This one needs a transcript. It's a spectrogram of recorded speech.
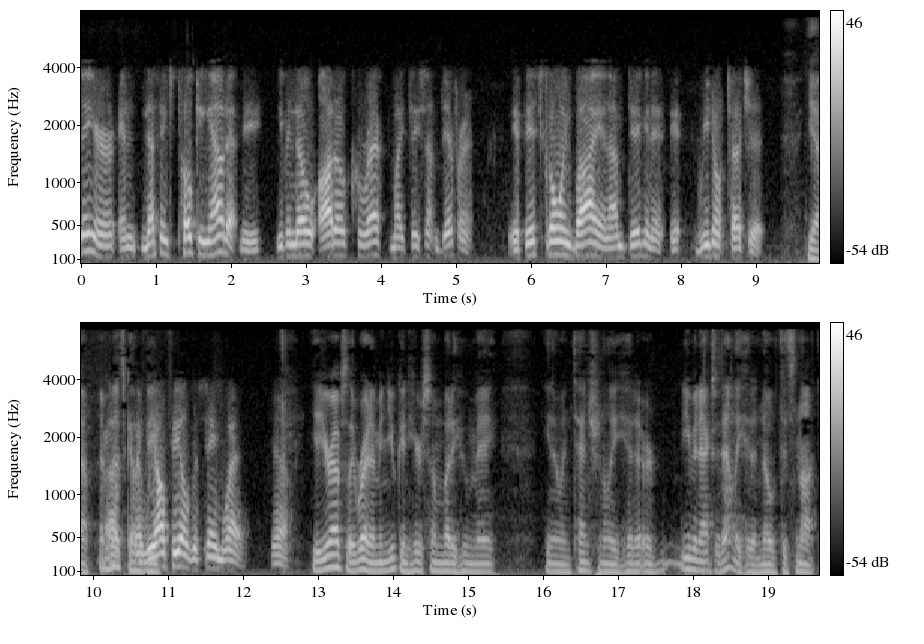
singer and nothing's poking out at me, even though autocorrect might say something different, if it's going by and I'm digging it, it we don't touch it. Yeah, I mean Uh, that's got to and be. we all feel the same way. Yeah. Yeah, you're absolutely right. I mean, you can hear somebody who may, you know, intentionally hit it or even accidentally hit a note that's not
